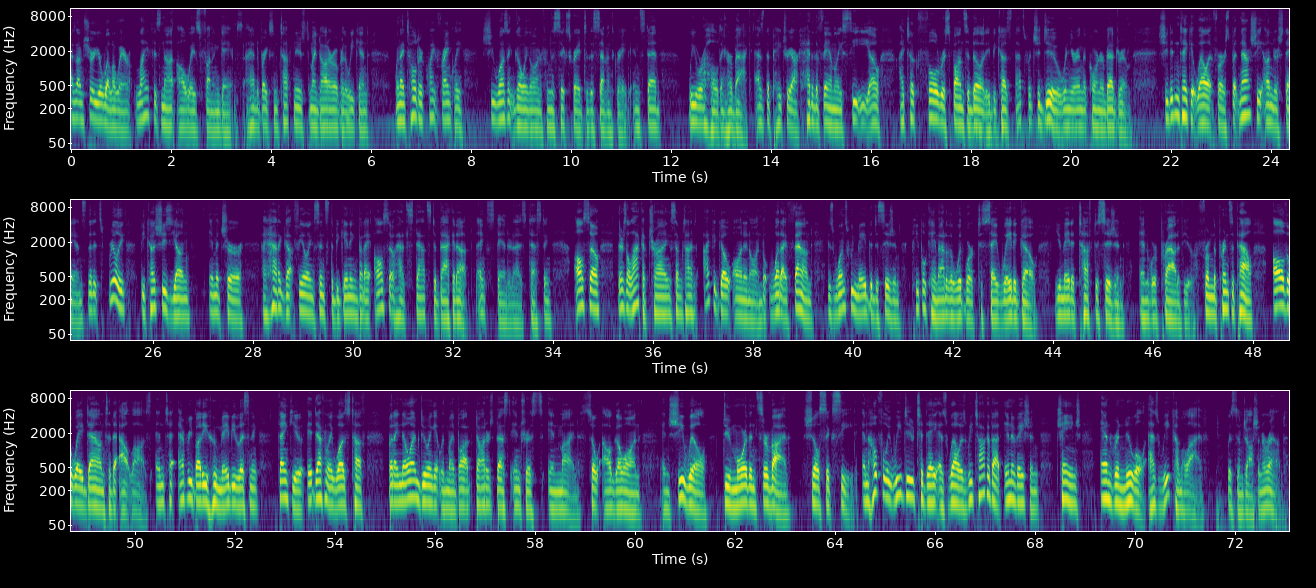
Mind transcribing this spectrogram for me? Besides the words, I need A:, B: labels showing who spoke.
A: As I'm sure you're well aware, life is not always fun and games. I had to break some tough news to my daughter over the weekend when I told her, quite frankly, she wasn't going on from the sixth grade to the seventh grade. Instead, we were holding her back. As the patriarch, head of the family, CEO, I took full responsibility because that's what you do when you're in the corner bedroom. She didn't take it well at first, but now she understands that it's really because she's young, immature, I had a gut feeling since the beginning, but I also had stats to back it up. Thanks, standardized testing. Also, there's a lack of trying sometimes. I could go on and on, but what I found is once we made the decision, people came out of the woodwork to say, Way to go. You made a tough decision, and we're proud of you. From the principal all the way down to the outlaws. And to everybody who may be listening, thank you. It definitely was tough but I know I'm doing it with my daughter's best interests in mind. So I'll go on, and she will do more than survive. She'll succeed. And hopefully, we do today as well as we talk about innovation, change, and renewal as we come alive with some joshing around.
